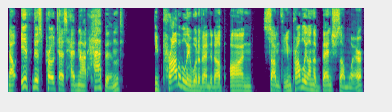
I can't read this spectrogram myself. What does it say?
Now, if this protest had not happened, he probably would have ended up on some team, probably on the bench somewhere,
